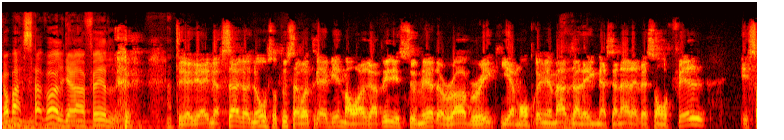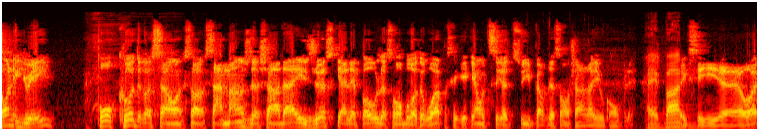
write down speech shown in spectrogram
Comment ça va, le grand Phil? Très bien. Merci à Renaud. Surtout, ça va très bien de m'avoir rappelé les souvenirs de Rob Ray qui, à mon premier match dans la Ligue nationale, avait son fil et son aiguille pour coudre sa, manche de chandail jusqu'à l'épaule de son bras droit parce que quelqu'un on tirait dessus, il perdait son chandail au complet. Eh, bonne. Fait que c'est, euh, ouais,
